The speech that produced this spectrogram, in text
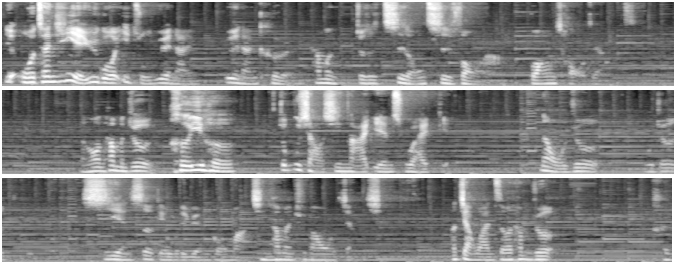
也我曾经也遇过一组越南越南客人，他们就是赤龙赤凤啊，光头这样子，然后他们就喝一喝，就不小心拿烟出来点，那我就我就使眼色给我的员工嘛，请他们去帮我讲一下。然后讲完之后，他们就很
